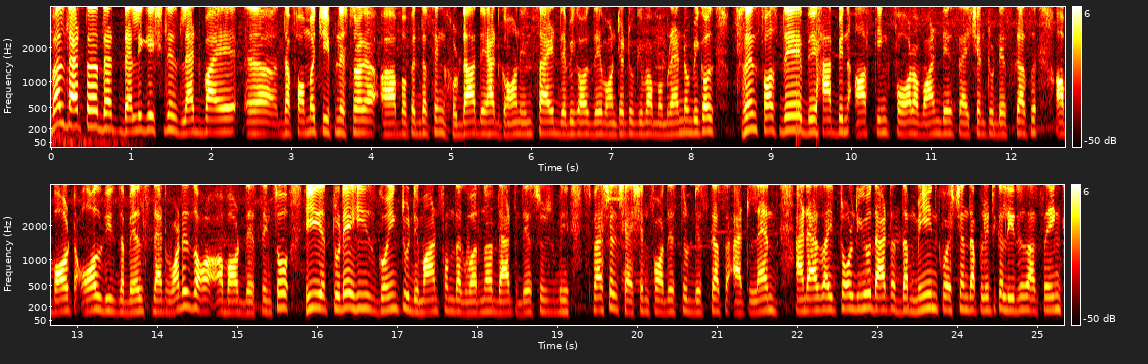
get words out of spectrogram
Well, that uh, that delegation is led by uh, the former Chief Minister uh, Bhupinder Singh Hooda. They had gone inside because they wanted to give a memorandum because since first day they have been asking for a one-day session to discuss about all these the bills that what is about this thing. So he today he is going to demand from the governor that there should be special session for this to discuss at length. And as I told you that the main question the political leaders are saying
